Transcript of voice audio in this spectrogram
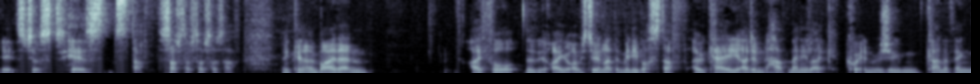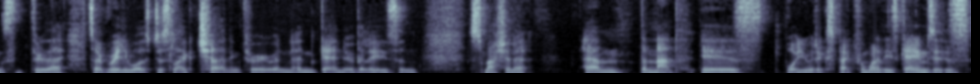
It's just here's stuff, stuff, stuff, stuff, stuff, stuff. And, can- and by then, I thought that I, I was doing like the mini boss stuff okay. I didn't have many like quit and resume kind of things through there. So it really was just like churning through and, and getting new abilities and smashing it. Um, the map is what you would expect from one of these games. It is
